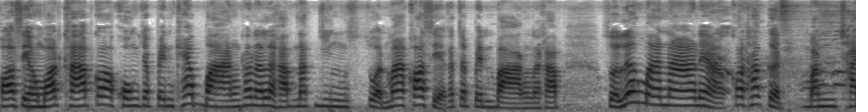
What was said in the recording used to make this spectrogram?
ข้อเสียของมอสครับก็คงจะเป็นแค่บางเท่านั้นแหละครับ นักยิงส่วนมากข้อเสียก็จะเป็นบางนะครับ ส่วนเรื่องมานาเนี่ยก็ถ้าเกิดมันใช้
